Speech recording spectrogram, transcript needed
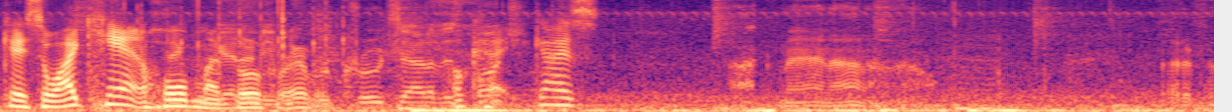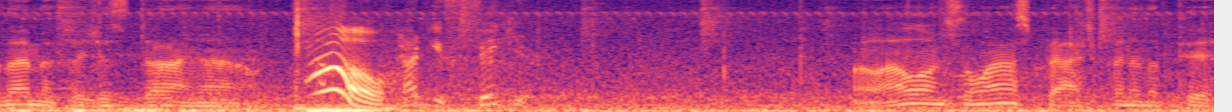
Okay, so I can't hold my we'll bow get any new forever. recruits out of this Okay, bunch? guys. Fuck, man, I don't know. Better for them if they just die now. Oh, How'd you figure? Well, how long's the last batch been in the pit?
